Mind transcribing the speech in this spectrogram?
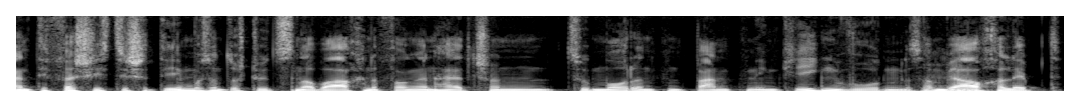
antifaschistische Demos unterstützen, aber auch in der Vergangenheit schon zu mordenden Banden in Kriegen wurden. Das haben mhm. wir auch erlebt.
